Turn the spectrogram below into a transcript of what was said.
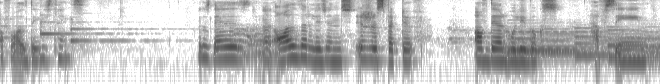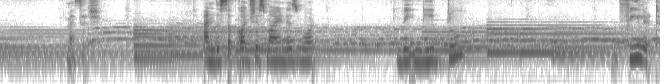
of all these things. Because there is all the religions, irrespective of their holy books, have same message. And the subconscious mind is what we need to feel it.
